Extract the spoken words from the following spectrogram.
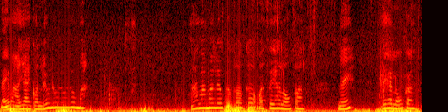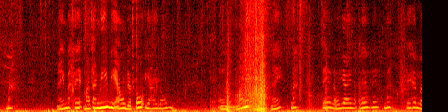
ไหนมาหายายก่อนเร็วเร็วเร็วเร็วมามามามาเร็วเข้าเข้าเข้ามาเซฮัลโหลก่อนไหนเซฮัลโหลก่อนมา ไหนมาเซมาทางนี้ไม่เอาเดี๋ยวโต๊ะยายล้มเออมาเนี่ยไหนมาเซฮัลโหลยายก่อนเร็วเร็วมาเซฮัลโหล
